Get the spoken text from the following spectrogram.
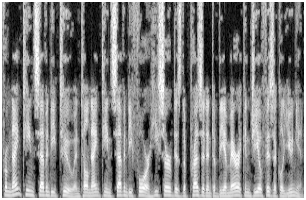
From 1972 until 1974 he served as the president of the American Geophysical Union.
